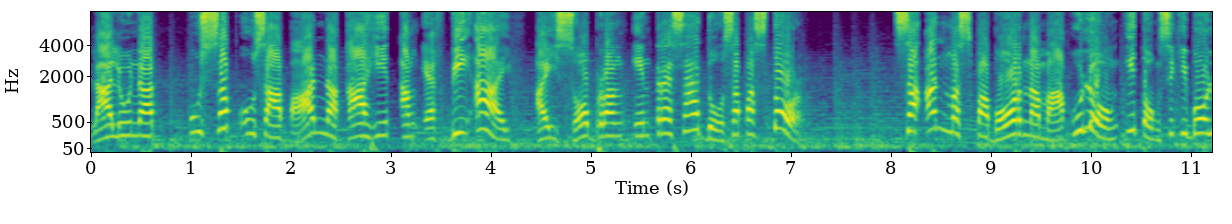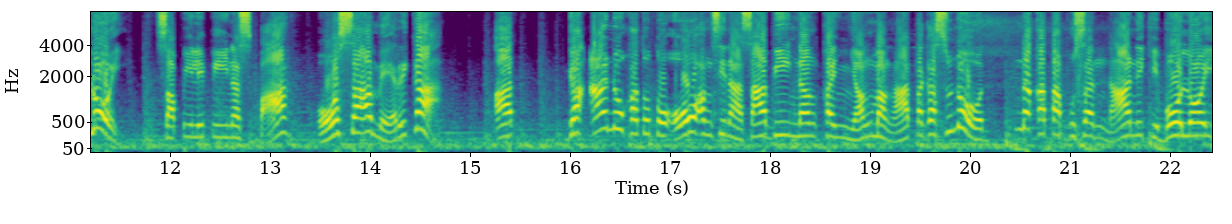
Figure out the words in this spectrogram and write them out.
lalo na't usap-usapan na kahit ang FBI ay sobrang interesado sa pastor? Saan mas pabor na makulong itong si Kiboloy? Sa Pilipinas ba o sa Amerika? At gaano katotoo ang sinasabi ng kanyang mga tagasunod na katapusan na ni Kiboloy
